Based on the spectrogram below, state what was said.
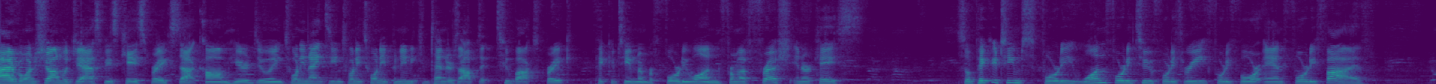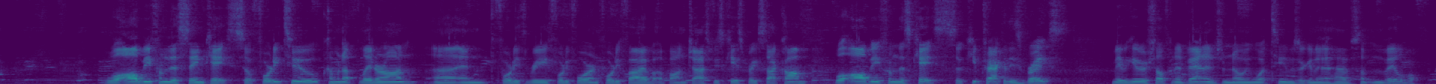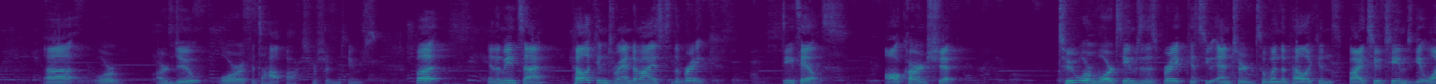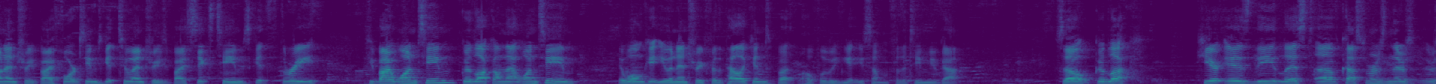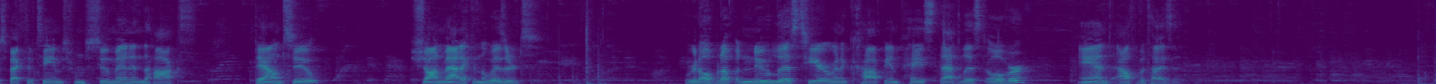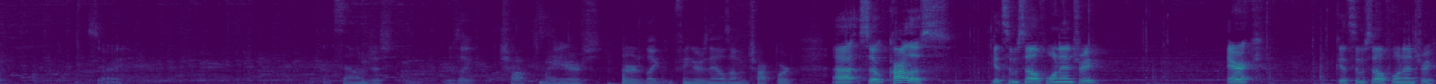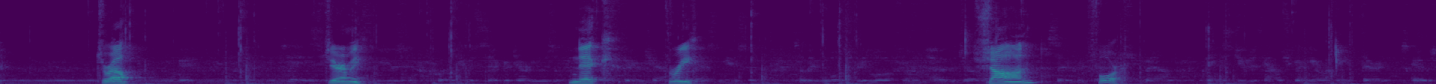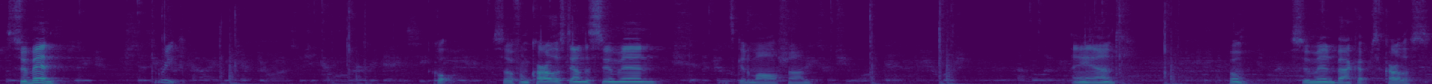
Hi, everyone. Sean with jaspyscasebreaks.com here doing 2019-2020 Panini Contenders Optic 2-box break. Pick your team number 41 from a fresh inner case. So pick your teams 41, 42, 43, 44, and 45 will all be from this same case. So 42 coming up later on, uh, and 43, 44, and 45 up on jaspyscasebreaks.com will all be from this case. So keep track of these breaks. Maybe give yourself an advantage of knowing what teams are going to have something available, uh, or are due, or if it's a hot box for certain teams. But in the meantime, Pelicans randomized to the break. Details: all cards ship. Two or more teams in this break gets you entered to win the Pelicans. Buy two teams, get one entry. Buy four teams, get two entries. Buy six teams, get three. If you buy one team, good luck on that one team. It won't get you an entry for the Pelicans, but hopefully we can get you something for the team you got. So, good luck. Here is the list of customers and their respective teams from Sue Min and the Hawks down to Sean Maddock and the Wizards. We're going to open up a new list here. We're going to copy and paste that list over and alphabetize it. Sorry. That sound just was like chalk to my ears, or like fingers, nails on a chalkboard. Uh, so Carlos gets himself one entry. Eric gets himself one entry. Jarrell. Jeremy. Nick, three. Sean, four. Sumin, three. Cool. So from Carlos down to Sumin. Let's get them all, Sean. And boom. Sumin back up to Carlos.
